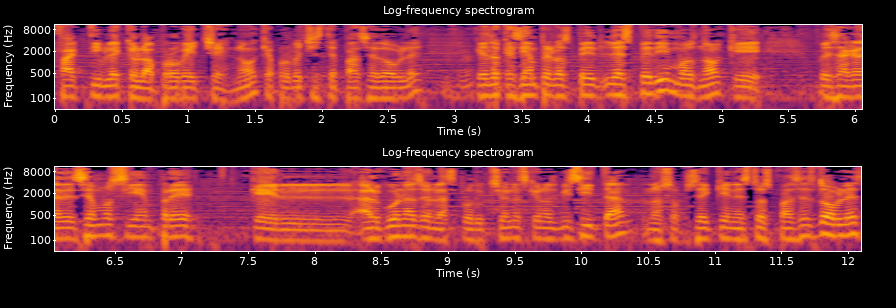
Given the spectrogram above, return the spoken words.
factible que lo aproveche, ¿no? Que aproveche este pase doble, que es lo que siempre los pe- les pedimos, ¿no? Que pues agradecemos siempre que el- algunas de las producciones que nos visitan nos obsequien estos pases dobles,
